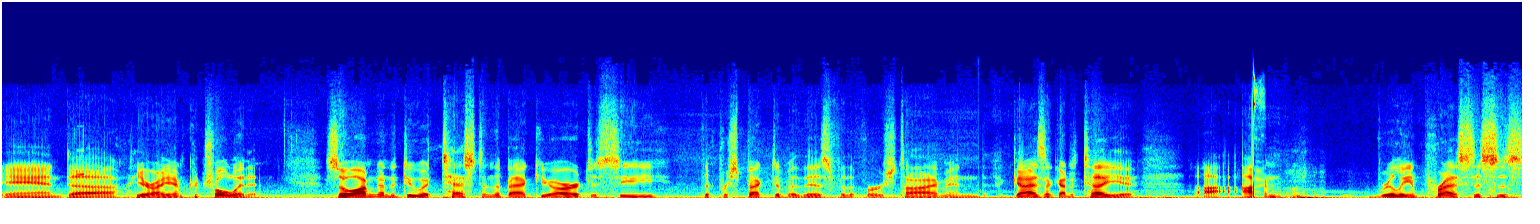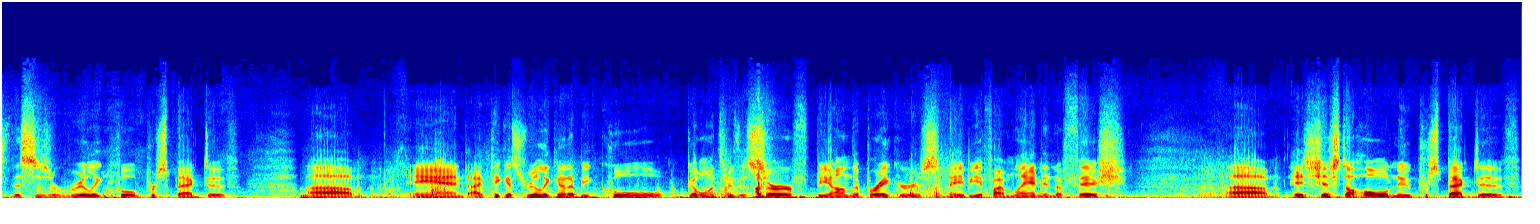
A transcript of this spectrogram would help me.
and uh, here I am controlling it. So I'm going to do a test in the backyard to see the perspective of this for the first time. And guys, I got to tell you, I'm really impressed. This is this is a really cool perspective, um, and I think it's really going to be cool going through the surf beyond the breakers. Maybe if I'm landing a fish. Um, it's just a whole new perspective.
